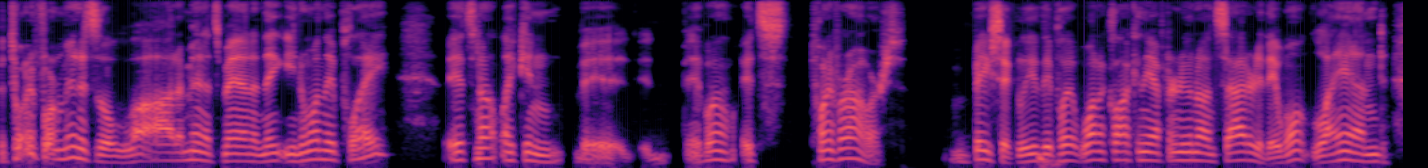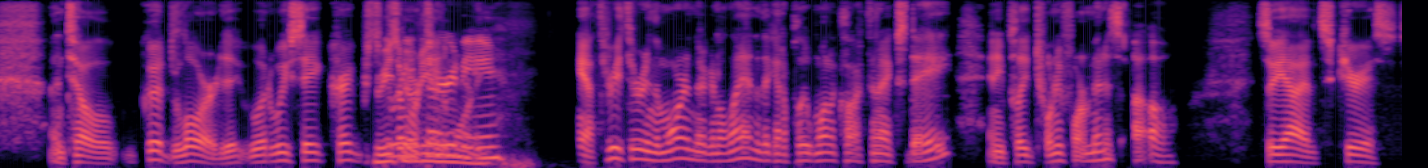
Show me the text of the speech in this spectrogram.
But 24 minutes is a lot of minutes, man. And they, you know, when they play, it's not like in, it, it- well, it's 24 hours. Basically, they play at one o'clock in the afternoon on Saturday. They won't land until, good lord, eh, what do we say, Craig? 3:30 in the morning. Yeah, three thirty in the morning. They're going to land, and they got to play one o'clock the next day. And he played twenty four minutes. Uh oh. So yeah, it's curious.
